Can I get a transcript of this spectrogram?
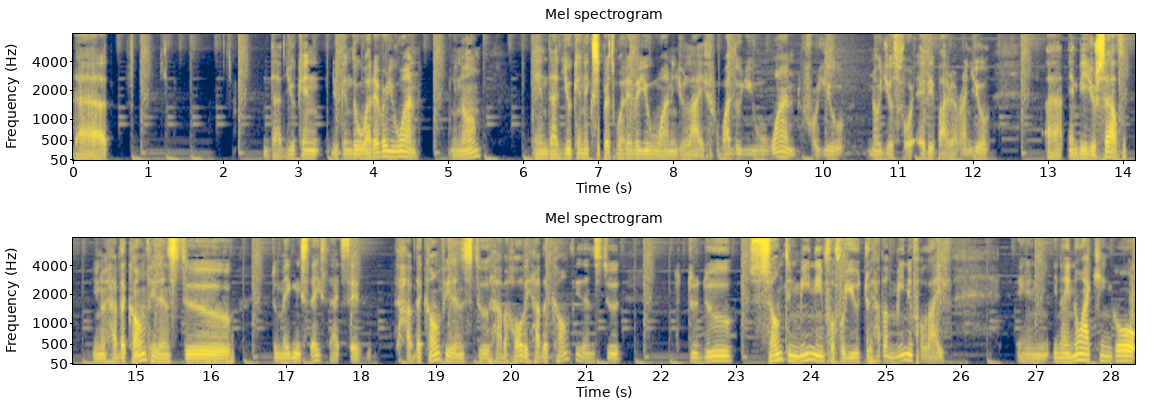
That that you can you can do whatever you want you know? And that you can express whatever you want in your life. What do you want for you not just for everybody around you? Uh, and be yourself. You know have the confidence to to make mistakes. I said have the confidence to have a hobby. Have the confidence to to do something meaningful for you to have a meaningful life and and I know I can go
